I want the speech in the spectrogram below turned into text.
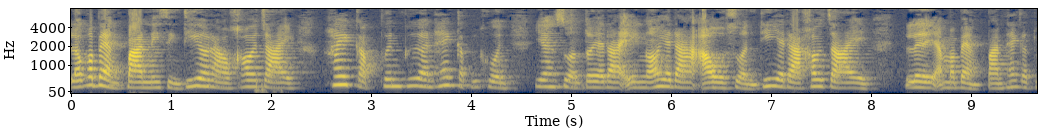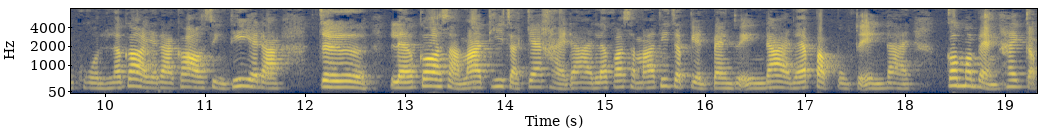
แล้วก็แบ่งปันในสิ่งที่เราเข้าใจให้กับเพื่อนๆ ให้กับทุกคน อย่างส่วนตัวยาดาเองเนาะยาดาเอาส่วนที่ยาดาเข้าใจเลยเอามาแบ่งปันให้กับทุกคน แล้วก็ยาดาก็เอาสิ่งที่ยาดาเจอ แล้วก็สามารถที่จะแก้ไขได้ แล้วก็สามารถที่จะเปลี่ยนแปลงตัวเองได้ และปรับปรุงตัวเองได้ ก็มาแบ่งให้กับ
